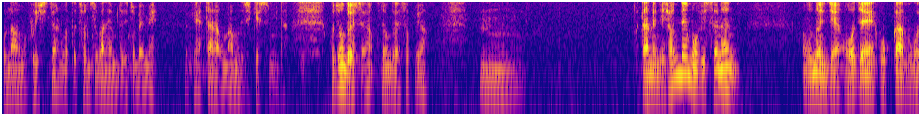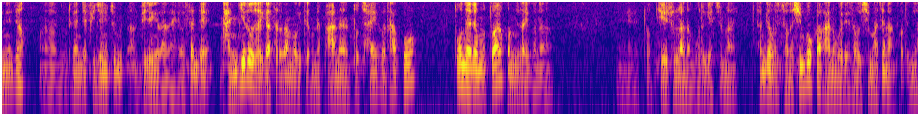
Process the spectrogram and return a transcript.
올라오는 거 보이시죠? 이것도 전수반 회원들이 좀 매매 이렇게 했다라고 마무리 짓겠습니다. 그 정도였어요. 그 정도였었고요. 음, 그 다음에 이제 현대모비스는 오늘 이제 어제 고가 부분이죠. 어, 우리가 이제 비중이 좀 비중이라네. 여기서 이제 단기로 저희가 들어간 거기 때문에 반을 또 차익을 하고 또 내려면 또 할 겁니다. 이거는 예, 또 기회 줄라나 모르겠지만 현대모비스 저는 신고가 가는 거에 대해서 의심하지는 않거든요.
